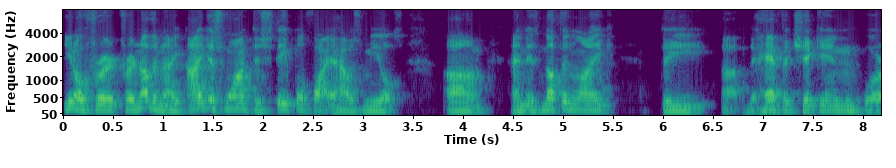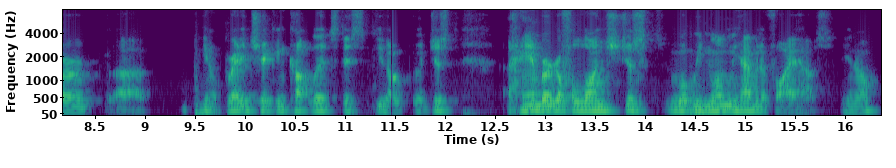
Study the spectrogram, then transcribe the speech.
you know, for for another night. I just want the staple firehouse meals, um, and there's nothing like the uh, the half a chicken or uh, you know breaded chicken cutlets. This you know just a hamburger for lunch, just what we normally have in a firehouse. You know.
